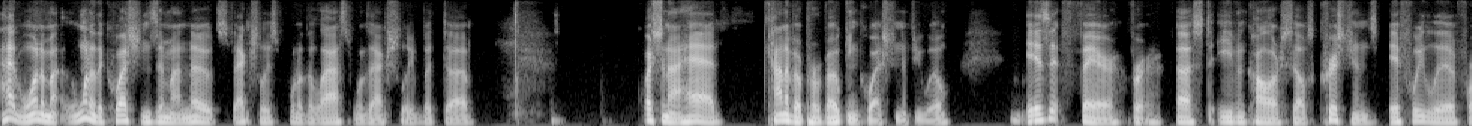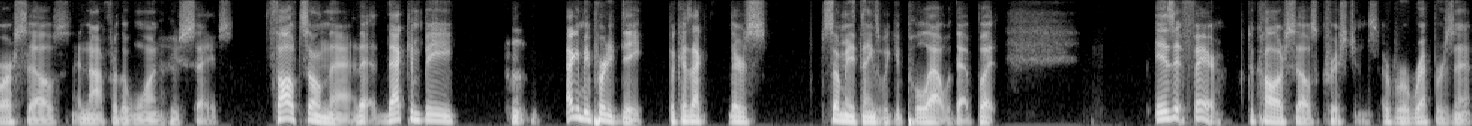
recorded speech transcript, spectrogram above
I had one of my one of the questions in my notes. Actually, it's one of the last ones, actually. But uh, question I had, kind of a provoking question, if you will. Is it fair for us to even call ourselves Christians if we live for ourselves and not for the one who saves? Thoughts on that? That that can be that can be pretty deep because I there's so many things we could pull out with that. But is it fair to call ourselves Christians or represent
